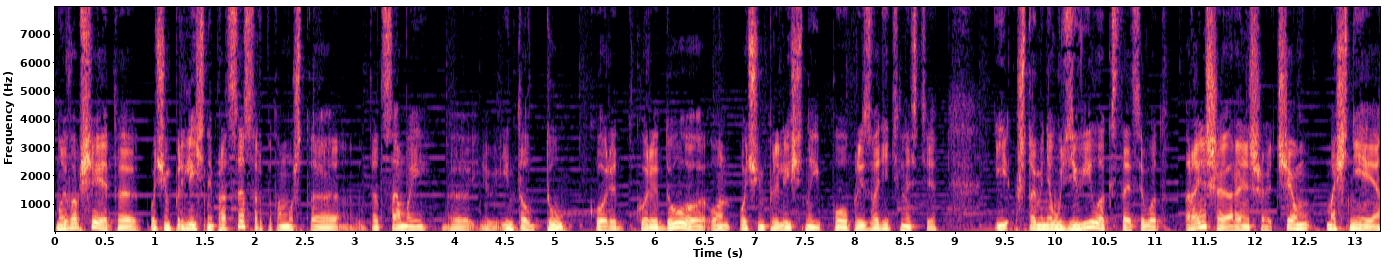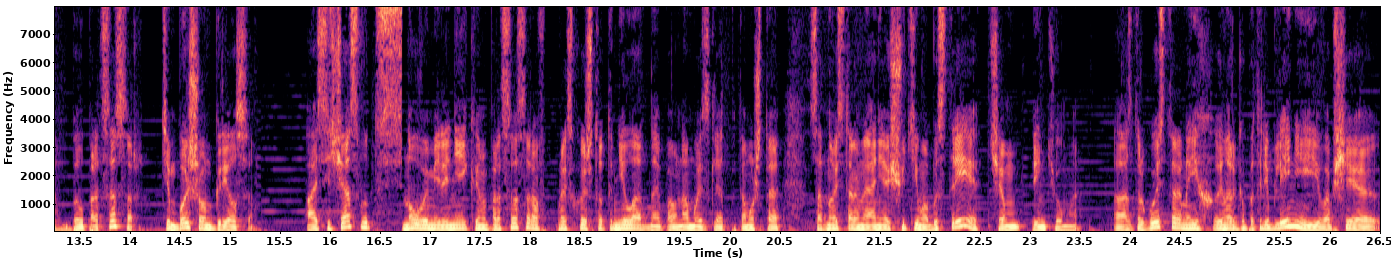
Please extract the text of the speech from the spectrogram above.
Ну и вообще это очень приличный процессор, потому что этот самый э, Intel 2 Core, Core Duo, он очень приличный по производительности. И что меня удивило, кстати, вот раньше, раньше, чем мощнее был процессор, тем больше он грелся. А сейчас вот с новыми линейками процессоров происходит что-то неладное, на мой взгляд, потому что, с одной стороны, они ощутимо быстрее, чем Pentium, а с другой стороны, их энергопотребление и вообще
